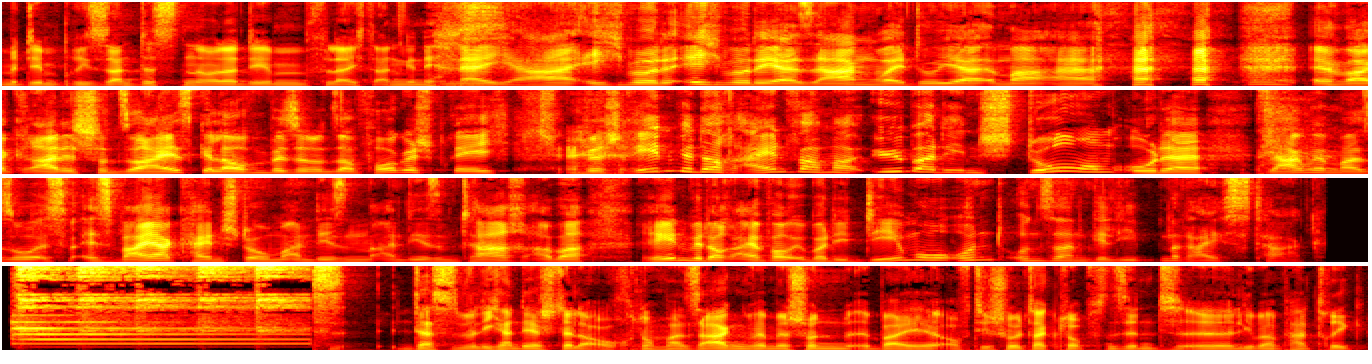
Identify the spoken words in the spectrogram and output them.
Mit dem brisantesten oder dem vielleicht angenehmsten? Naja, ich würde, ich würde ja sagen, weil du ja immer, äh, immer gerade schon so heiß gelaufen bist in unserem Vorgespräch, reden wir doch einfach mal über den Sturm oder sagen wir mal so, es, es war ja kein Sturm an diesem, an diesem Tag, aber reden wir doch einfach über die Demo und unseren geliebten Reichstag. Das will ich an der Stelle auch nochmal sagen, wenn wir schon bei auf die Schulter klopfen sind, äh, lieber Patrick.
